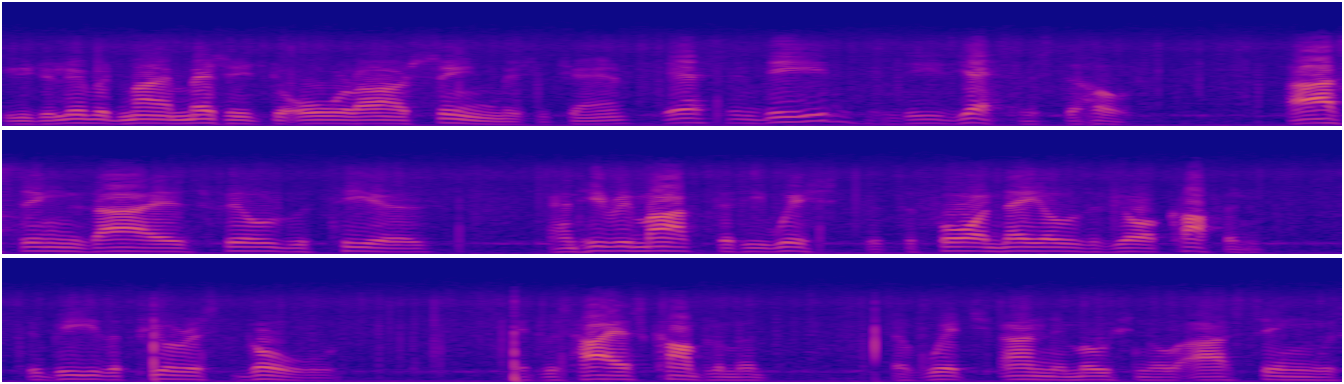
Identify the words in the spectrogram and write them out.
you delivered my message to old R. Singh, Mr. Chan. Yes, indeed. Indeed, yes, Mr. Holt. Ah Sing's eyes filled with tears, and he remarked that he wished that the four nails of your coffin to be the purest gold. It was highest compliment of which unemotional Ah Sing was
